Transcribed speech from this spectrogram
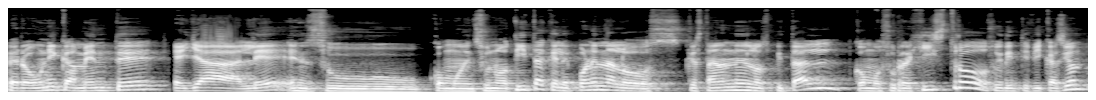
pero únicamente ella lee en su, como en su notita que le ponen a los que están en el hospital, como su registro o su identificación,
